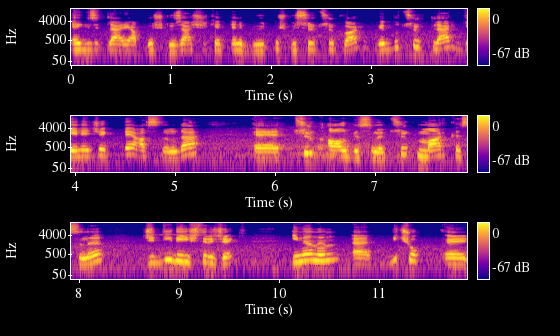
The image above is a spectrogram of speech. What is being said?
exitler yapmış, güzel şirketlerini büyütmüş bir sürü Türk var. Ve bu Türkler gelecekte aslında e, Türk algısını, Türk markasını ciddi değiştirecek. İnanın e, birçok e,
